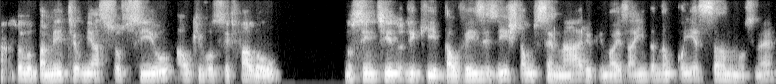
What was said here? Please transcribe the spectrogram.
absolutamente eu me associo ao que você falou, no sentido de que talvez exista um cenário que nós ainda não conheçamos, né?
